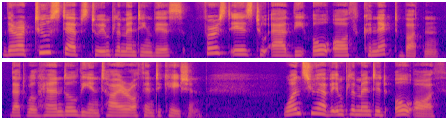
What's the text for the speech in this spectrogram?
There are two steps to implementing this. First is to add the OAuth Connect button that will handle the entire authentication. Once you have implemented OAuth,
